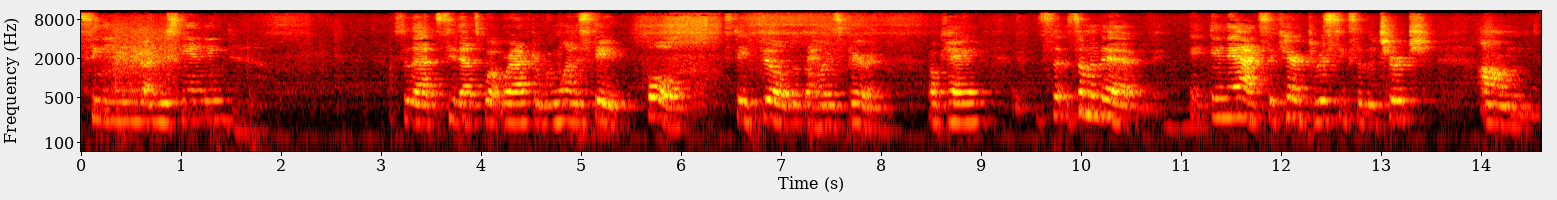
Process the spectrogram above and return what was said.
singing your understanding. So that, see, that's what we're after. We want to stay full, stay filled with the Holy Spirit. Okay? So, some of the, in Acts, the characteristics of the church um,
